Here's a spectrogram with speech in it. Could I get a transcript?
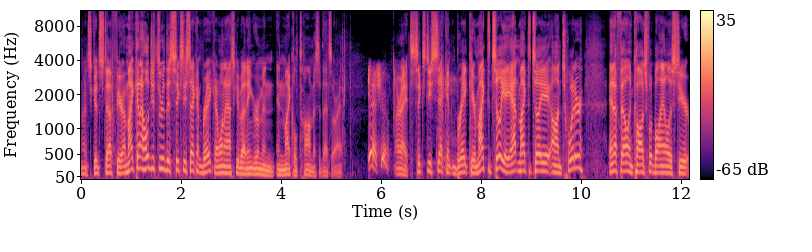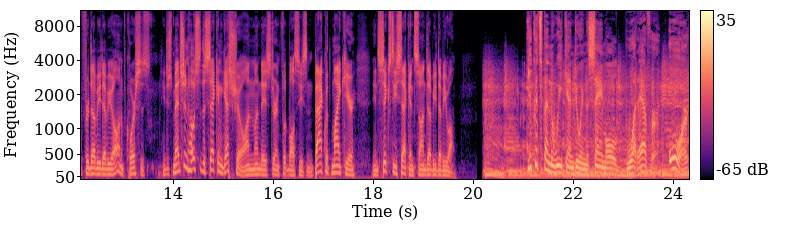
That's good stuff here. Mike, can I hold you through this 60 second break? I want to ask you about Ingram and, and Michael Thomas, if that's all right. Yeah, sure. All right, 60 second break here. Mike Detillier at Mike Detillier on Twitter, NFL and college football analyst here for WWL. And of course, as he just mentioned, hosted the second guess show on Mondays during football season. Back with Mike here in 60 seconds on WWL. You could spend the weekend doing the same old whatever, or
